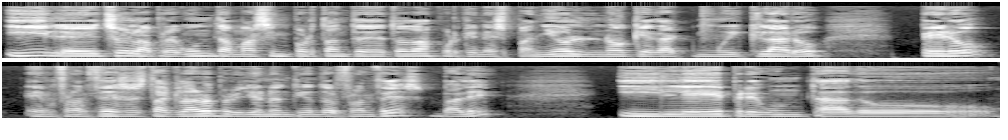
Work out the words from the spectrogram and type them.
Y le he hecho la pregunta más importante de todas, porque en español no queda muy claro, pero en francés está claro, pero yo no entiendo el francés, ¿vale? Y le he preguntado,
